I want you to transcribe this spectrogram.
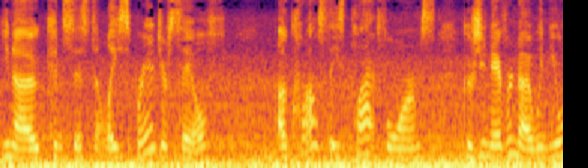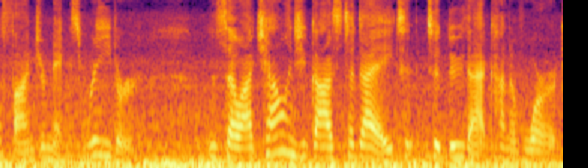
you know, consistently spread yourself across these platforms because you never know when you'll find your next reader. And so I challenge you guys today to, to do that kind of work.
